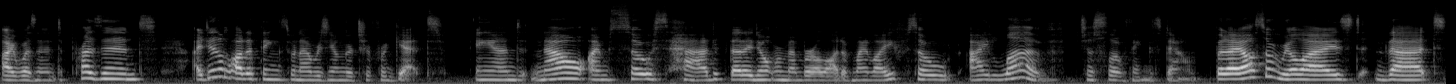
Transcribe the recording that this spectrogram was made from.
I wasn't present. I did a lot of things when I was younger to forget. And now I'm so sad that I don't remember a lot of my life. So I love to slow things down. But I also realized that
